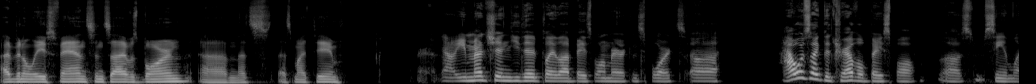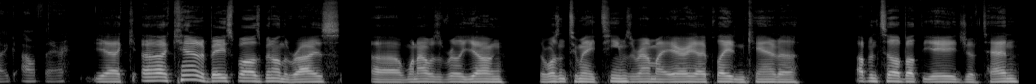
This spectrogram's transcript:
I've been a Leafs fan since I was born. Um, that's that's my team. Now, you mentioned you did play a lot of baseball, American sports. Uh, how was like the travel baseball uh, scene like out there? Yeah, uh, Canada baseball has been on the rise. Uh, when I was really young, there wasn't too many teams around my area. I played in Canada up until about the age of ten,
